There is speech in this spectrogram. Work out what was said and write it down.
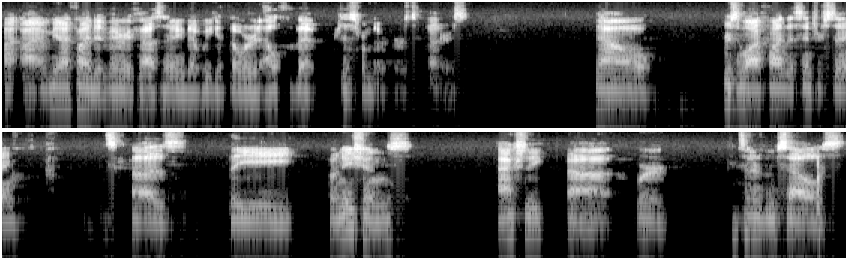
I, I mean, I find it very fascinating that we get the word alphabet just from their first two letters. Now, reason why I find this interesting is because the Phoenicians actually uh, were considered themselves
